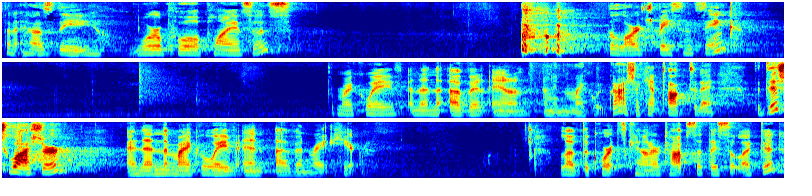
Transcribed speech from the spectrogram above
Then it has the Whirlpool appliances, the large basin sink, the microwave, and then the oven and, I mean, microwave, gosh, I can't talk today. The dishwasher, and then the microwave and oven right here. Love the quartz countertops that they selected.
